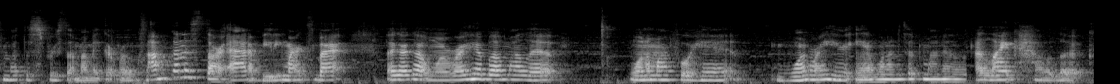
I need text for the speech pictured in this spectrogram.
I'm about to spruce up my makeup real quick. I'm gonna start adding beauty marks back. Like I got one right here above my lip, one on my forehead, one right here, and one on the tip of my nose. I like how it look.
